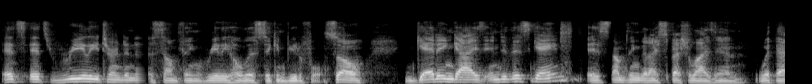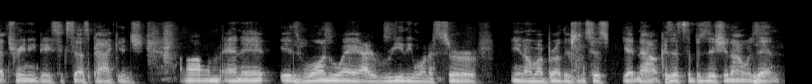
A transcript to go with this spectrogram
it's it's really turned into something really holistic and beautiful. So getting guys into this game is something that I specialize in with that training day success package, um, and it is one way I really want to serve. You know, my brothers and sisters getting out because that's the position I was in.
